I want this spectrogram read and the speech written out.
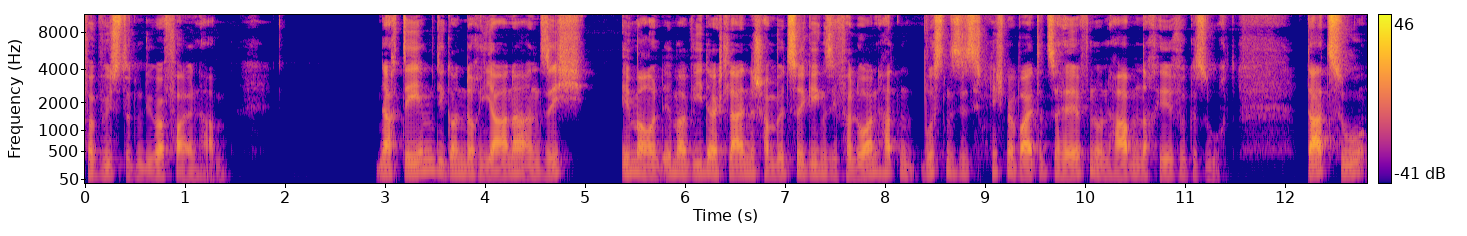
verwüstet und überfallen haben. Nachdem die Gondorianer an sich immer und immer wieder kleine Scharmützel gegen sie verloren hatten, wussten sie sich nicht mehr weiter zu helfen und haben nach Hilfe gesucht. Dazu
